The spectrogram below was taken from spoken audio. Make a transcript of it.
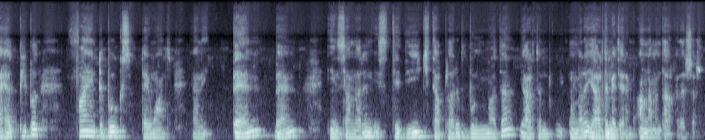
I help people find the books they want. Yani ben ben insanların istediği kitapları bulmada yardım onlara yardım ederim anlamında arkadaşlar.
